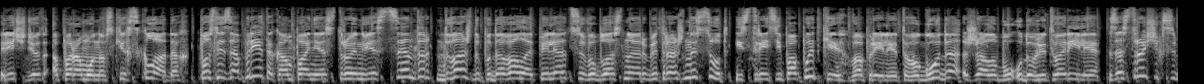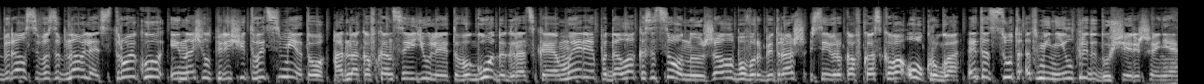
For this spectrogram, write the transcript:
Речь идет о парамоновских складах. После запрета компания «Стройинвестцентр» дважды подавала апелляцию в областной арбитражный суд. И с третьей попытки в апреле этого года жалобу удовлетворили. Застройщик собирался возобновлять стройку и начал пересчитывать смету. Однако в конце июля этого года года городская мэрия подала кассационную жалобу в арбитраж Северокавказского округа. Этот суд отменил предыдущее решение.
